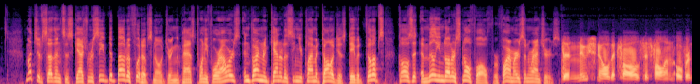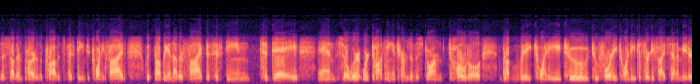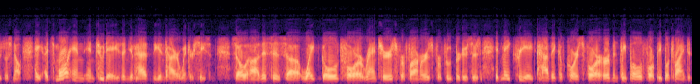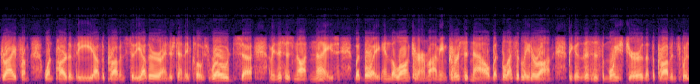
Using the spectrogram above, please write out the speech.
Much of southern Saskatchewan received about a foot of snow during the past 24 hours. Environment Canada senior climatologist David Phillips calls it a million dollar snowfall for farmers and ranchers. The new snow that falls has fallen over the southern part of the province, 15 to 25, with probably another 5 to 15 today. And so we're we're talking in terms of the storm total, probably 20 to to 40, 20 to 35 centimeters of snow. Hey, it's more in in two days than you've had the entire winter season. So uh, this is uh, white gold for ranchers, for farmers, for food producers. It may create havoc, of course, for urban people, for people trying to drive from one part of the of the province to the other. I understand they've closed roads. Uh, I mean, this is not nice, but boy joy in the long term. I mean, curse it now, but bless it later on, because this is the moisture that the province was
